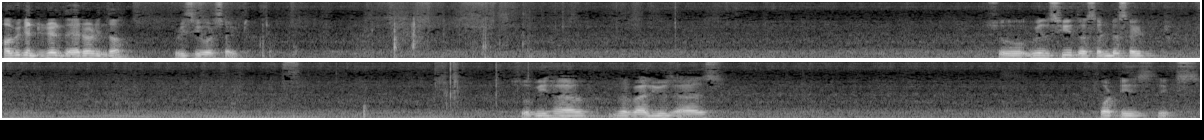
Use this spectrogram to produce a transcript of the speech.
how we can detect the error in the receiver side. So we'll see the sender side. So we have the values as 46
